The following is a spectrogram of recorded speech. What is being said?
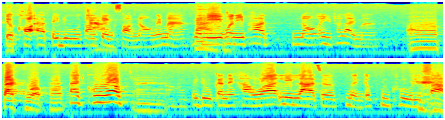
เดี๋ยวขอแอบไปดูตอนเก่งสอนน้องได้ไหมวันนี้วันนี้พาน้องอายุเท่าไหร่มา อ่าแปดขวบครับ แปดขวบใช่ อ๋อไปดูกันนะคะว่าลีลาจะเหมือนกับคุณครูหรือเปล่า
